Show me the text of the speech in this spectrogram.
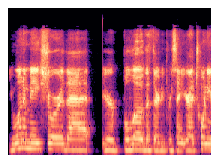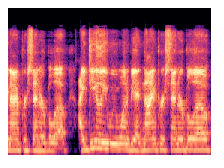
You want to make sure that you're below the 30%. You're at 29% or below. Ideally, we want to be at 9% or below,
